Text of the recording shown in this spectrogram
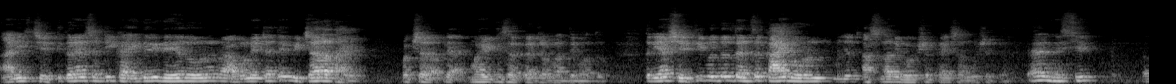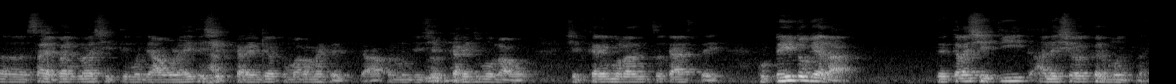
आणि शेतकऱ्यांसाठी काहीतरी ध्येय धोरण राबवण्याच्या ते विचारात आहेत पक्ष आपल्या माहिती सरकारच्या माध्यमातून. तर या शेतीबद्दल त्यांचं काय धोरण म्हणजे असणारे भविष्य काय सांगू शकतात निश्चित साहेबांना शेतीमध्ये आवड आहे. ते. शेतकऱ्यांच्या तुम्हाला माहीत आहे आपण म्हणजे शेतकऱ्याची मुलं आहोत. शेतकरी मुलांचं काय असतंय कुठेही तो गेला तर त्याला शेतीत आल्याशिवाय करमत नाही.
